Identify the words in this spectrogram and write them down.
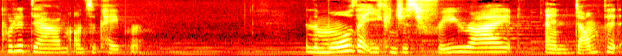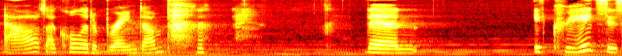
put it down onto paper. And the more that you can just free write and dump it out, I call it a brain dump, then it creates this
